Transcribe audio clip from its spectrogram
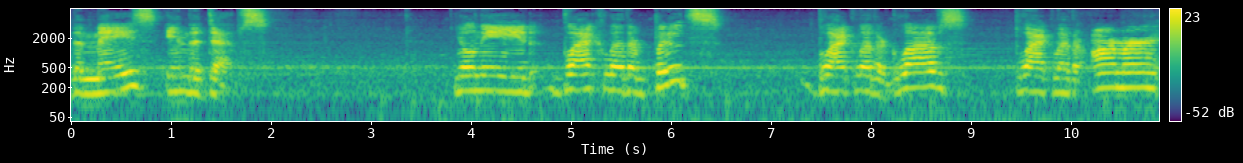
the maze in the depths. You'll need black leather boots, black leather gloves, black leather armor,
